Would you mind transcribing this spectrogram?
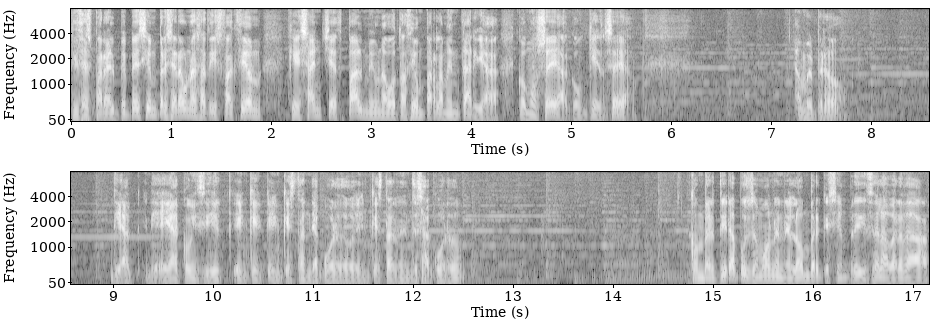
Dices, para el PP siempre será una satisfacción que Sánchez palme una votación parlamentaria, como sea, con quien sea. Hombre, pero de, ahí a coincidir en que, que están de acuerdo y en que están en desacuerdo. Convertir a Puigdemont en el hombre que siempre dice la verdad,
